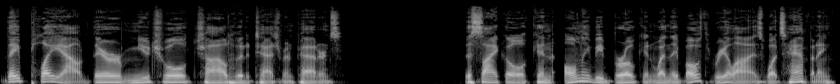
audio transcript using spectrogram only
they play out their mutual childhood attachment patterns. The cycle can only be broken when they both realize what's happening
